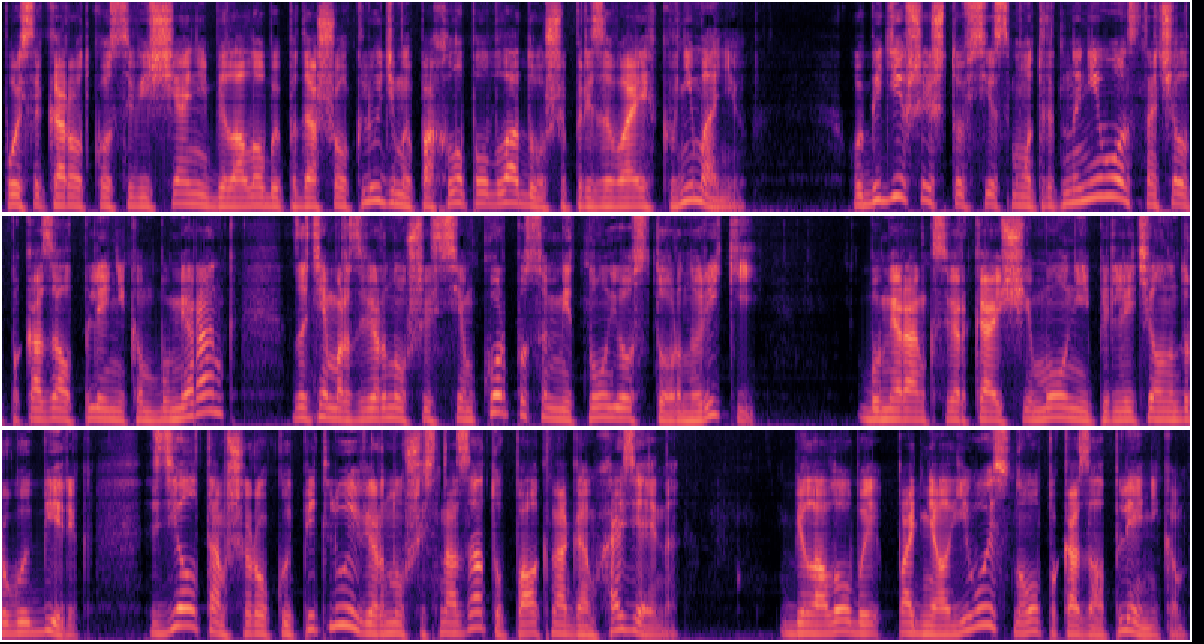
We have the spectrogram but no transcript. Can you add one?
После короткого совещания Белолобый подошел к людям и похлопал в ладоши, призывая их к вниманию. Убедившись, что все смотрят на него, он сначала показал пленникам бумеранг, затем, развернувшись всем корпусом, метнул его в сторону реки. Бумеранг, сверкающий молнией, перелетел на другой берег, сделал там широкую петлю и, вернувшись назад, упал к ногам хозяина. Белолобый поднял его и снова показал пленникам.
